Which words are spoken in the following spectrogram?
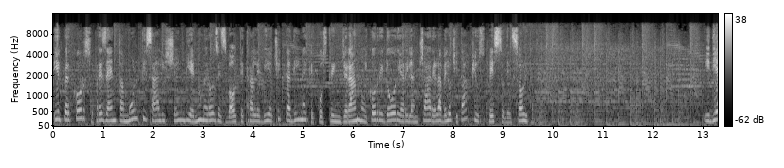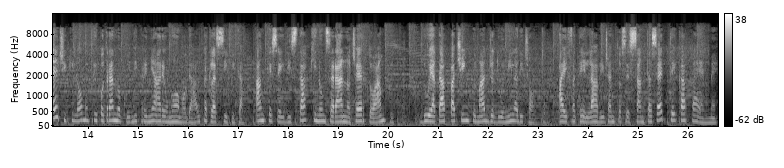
Il percorso presenta molti sali scendi e numerose svolte tra le vie cittadine che costringeranno i corridori a rilanciare la velocità più spesso del solito. I 10 km potranno quindi premiare un uomo d'alta classifica, anche se i distacchi non saranno certo ampi. 2 a tappa 5 maggio 2018, Haifa Tel Aviv 167 km.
